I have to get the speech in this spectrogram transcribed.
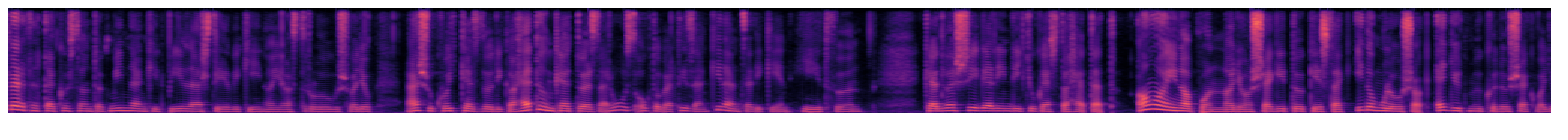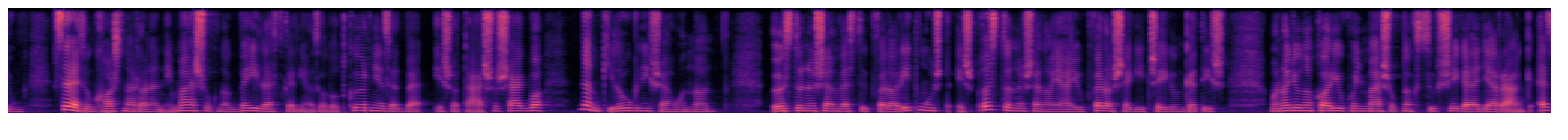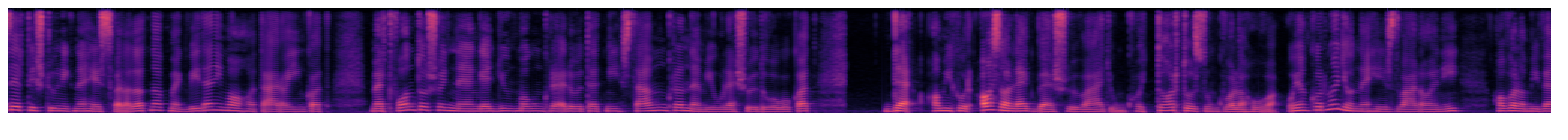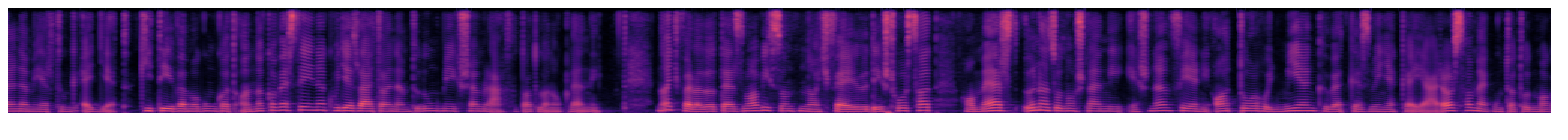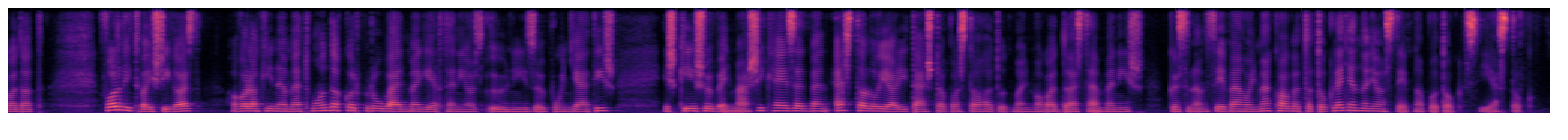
Szeretettel köszöntök mindenkit, Piller Szilvi kínai asztrológus vagyok. Lássuk, hogy kezdődik a hetünk 2020. október 19-én hétfőn. Kedvességgel indítjuk ezt a hetet. A mai napon nagyon segítőkészek, idomulósak, együttműködősek vagyunk, szeretünk hasznára lenni másoknak, beilleszkedni az adott környezetbe és a társaságba, nem kilógni sehonnan. Ösztönösen vesztük fel a ritmust, és ösztönösen ajánljuk fel a segítségünket is. Ma nagyon akarjuk, hogy másoknak szüksége legyen ránk, ezért is tűnik nehéz feladatnak megvédeni ma a határainkat, mert fontos, hogy ne engedjünk magunkra erőltetni számunkra nem jó leső dolgokat, de amikor az a legbelső vágyunk, hogy tartozzunk valahova, olyankor nagyon nehéz vállalni, ha valamivel nem értünk egyet, kitéve magunkat annak a veszélynek, hogy ezáltal nem tudunk mégsem láthatatlanok lenni. Nagy feladat ez ma, viszont nagy fejlődést hozhat, ha mersz önazonos lenni, és nem félni attól, hogy milyen következményekkel jár az, ha megmutatod magadat. Fordítva is igaz, ha valaki nemet mond, akkor próbáld megérteni az ő nézőpontját is, és később egy másik helyzetben ezt a lojalitást tapasztalhatod majd magaddal szemben is. Köszönöm szépen, hogy meghallgattatok, legyen nagyon szép napotok, sziasztok!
